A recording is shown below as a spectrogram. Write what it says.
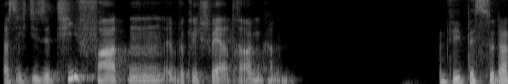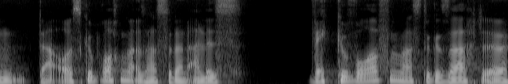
dass ich diese Tieffahrten wirklich schwer ertragen kann. Und wie bist du dann da ausgebrochen? Also hast du dann alles weggeworfen? Hast du gesagt, äh,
